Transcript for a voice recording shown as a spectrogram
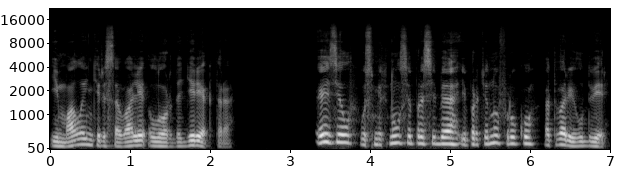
и мало интересовали лорда-директора. Эзил усмехнулся про себя и, протянув руку, отворил дверь.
